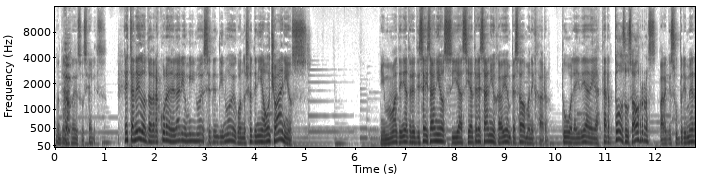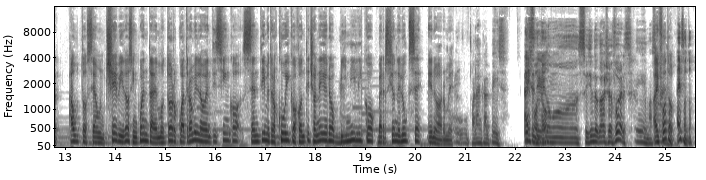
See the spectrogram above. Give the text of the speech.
No tengo redes sociales. Esta anécdota transcurre en el año 1979 cuando yo tenía 8 años. Mi mamá tenía 36 años y hacía 3 años que había empezado a manejar. Tuvo la idea de gastar todos sus ahorros para que su primer auto sea un Chevy 250 de motor 4095 centímetros cúbicos con techo negro vinílico versión deluxe enorme. uh, palanca al piso. ¿Hay Ese tiene foto? como 600 caballos de fuerza. Sí, más o ¿Hay foto? ¿Hay foto?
